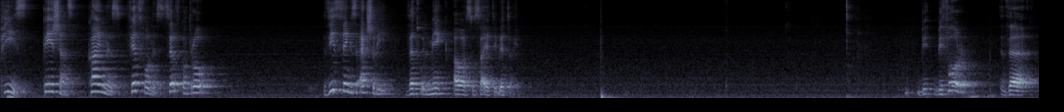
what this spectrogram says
peace, patience, kindness, faithfulness, self control. These things actually that will make our society better. Be- before the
